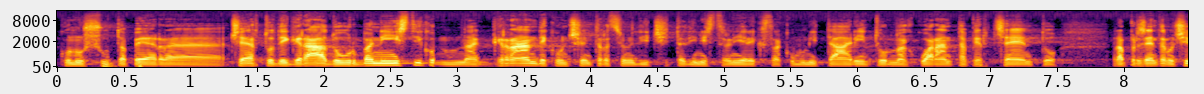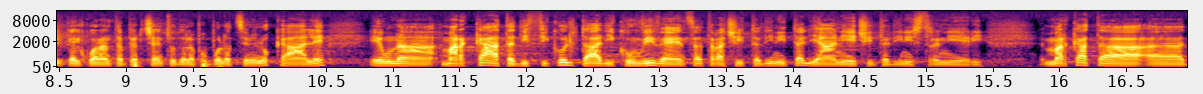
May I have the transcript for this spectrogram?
conosciuta per eh, certo degrado urbanistico, una grande concentrazione di cittadini stranieri extracomunitari, intorno al 40% rappresentano circa il 40% della popolazione locale e una marcata difficoltà di convivenza tra cittadini italiani e cittadini stranieri. Marcata eh,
